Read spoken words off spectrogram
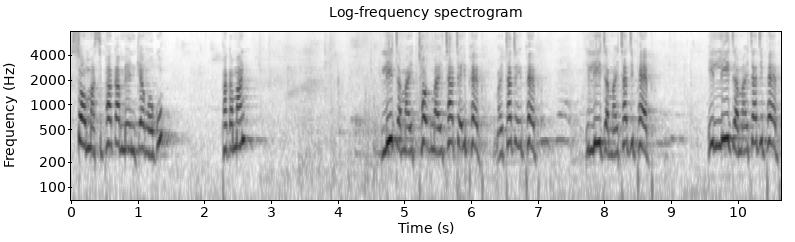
so masiphakameni ke ngoku phakamani leader mayithathe iphepha mayithathe iphepha ileader mayithathe iphepha ileader mayithathe iphepha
